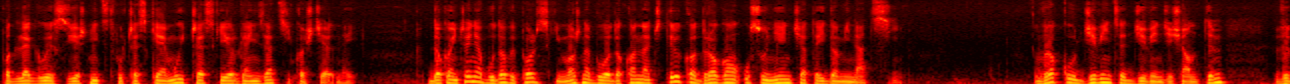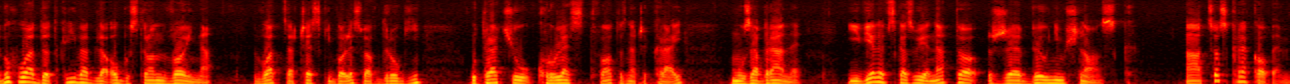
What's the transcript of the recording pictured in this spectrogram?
podległych zwierzchnictwu czeskiemu i czeskiej organizacji kościelnej. Dokończenia budowy Polski można było dokonać tylko drogą usunięcia tej dominacji. W roku 990 wybuchła dotkliwa dla obu stron wojna. Władca czeski Bolesław II utracił królestwo, to znaczy kraj, mu zabrane i wiele wskazuje na to, że był nim Śląsk. A co z Krakowem?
